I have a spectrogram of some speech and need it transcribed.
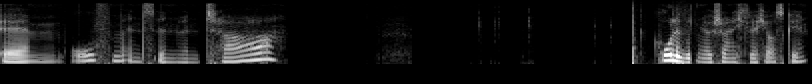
ähm, Ofen ins Inventar. Kohle wird mir wahrscheinlich gleich ausgehen.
